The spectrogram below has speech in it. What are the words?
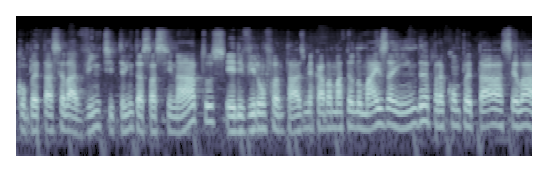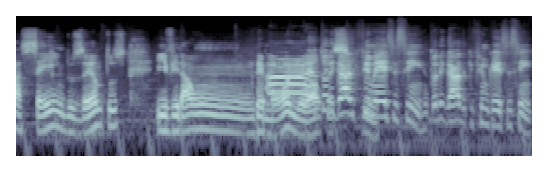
completar, sei lá, 20, 30 assassinatos, ele vira um fantasma e acaba matando mais ainda pra completar, sei lá, 100, 200 e virar um demônio. Ah, eu tô ligado assim. que filme é esse sim. Eu tô ligado que filme que é esse sim.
